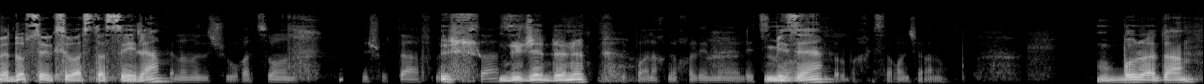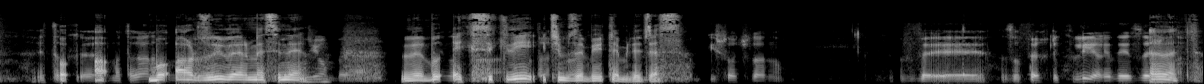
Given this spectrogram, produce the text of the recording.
Ve dost sevgisi vasıtasıyla üst güce dönüp bize buradan o, a, bu arzuyu vermesini ve bu eksikliği içimize büyütebileceğiz. Evet.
